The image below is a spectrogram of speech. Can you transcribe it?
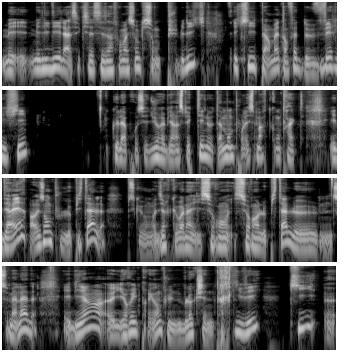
mais, l'idée là, c'est que c'est ces informations qui sont publiques et qui permettent en fait de vérifier que la procédure est bien respectée, notamment pour les smart contracts. Et derrière, par exemple, l'hôpital, parce qu'on va dire que voilà, il se à l'hôpital, ce malade, eh bien, euh, il y aurait par exemple une blockchain privée qui euh,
